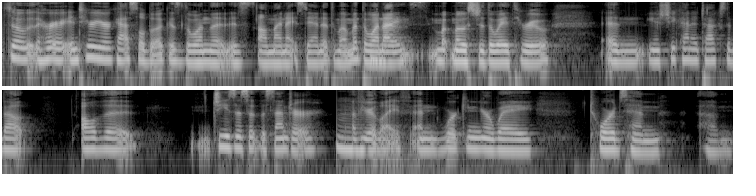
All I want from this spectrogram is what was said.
So her interior castle book is the one that is on my nightstand at the moment, the one Nice. I'm m- most of the way through, and you know she kind of talks about all the Jesus at the center of your life and working your way towards Him um,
